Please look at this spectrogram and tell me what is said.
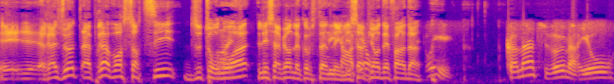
Et, rajoute, après avoir sorti du tournoi, les champions de la Coupe Stanley, les champions défendants. Oui, comment tu veux, Mario,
